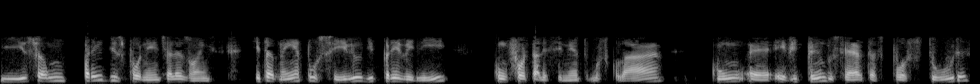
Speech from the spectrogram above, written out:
E isso é um predisponente a lesões, que também é possível de prevenir com fortalecimento muscular, com é, evitando certas posturas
